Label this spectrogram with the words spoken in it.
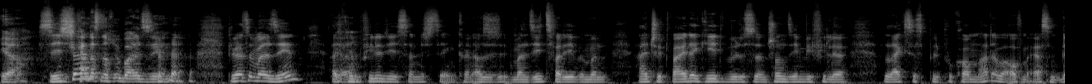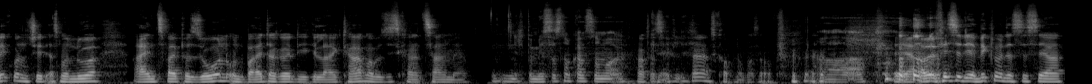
Ja, Sicher? ich kann das noch überall sehen. du kannst überall sehen? Also ja. ich kenne viele, die es dann nicht sehen können. Also man sieht zwar, wenn man einen Schritt weiter geht, würdest du dann schon sehen, wie viele Likes das Bild bekommen hat, aber auf den ersten Blick unten steht erstmal nur ein, zwei Personen und weitere, die geliked haben, aber du siehst keine Zahl mehr. Bei mir ist das noch ganz normal, okay. tatsächlich. Ja, es kommt noch was auf. Ah. ja, aber findest du die Entwicklung, das ist ja,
